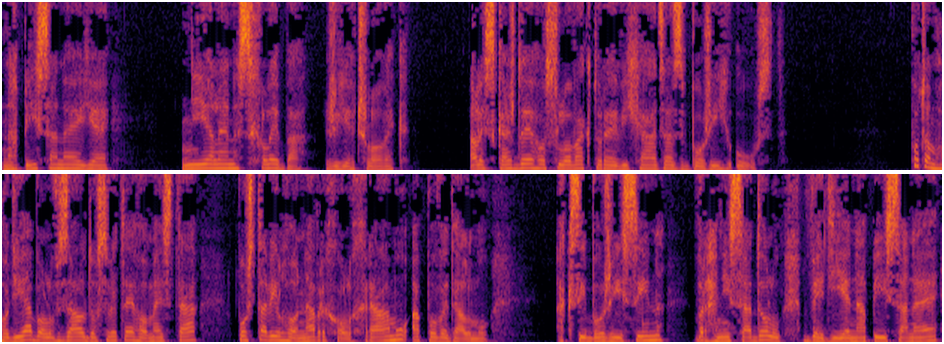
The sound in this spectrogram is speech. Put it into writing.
napísané je, nie len z chleba žije človek, ale z každého slova, ktoré vychádza z Božích úst. Potom ho diabol vzal do svetého mesta, postavil ho na vrchol chrámu a povedal mu, ak si Boží syn, Vrhni sa dolu, veď je napísané,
